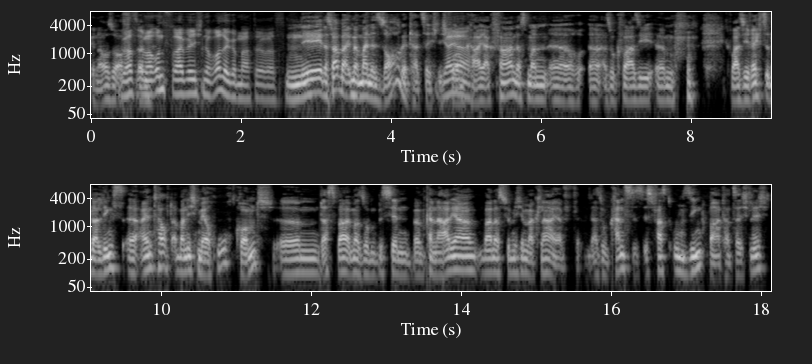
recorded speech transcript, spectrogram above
Genauso oft. Du hast immer unfreiwillig eine Rolle gemacht, oder was? Nee, das war aber immer meine Sorge tatsächlich ja, vom ja. Kajakfahren, dass man äh, äh also quasi ähm, quasi rechts oder links äh, eintaucht, aber nicht mehr hochkommt. Ähm, das war immer so ein bisschen, beim Kanadier war das für mich immer klar. Ja, also kannst, es ist fast unsinkbar tatsächlich.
